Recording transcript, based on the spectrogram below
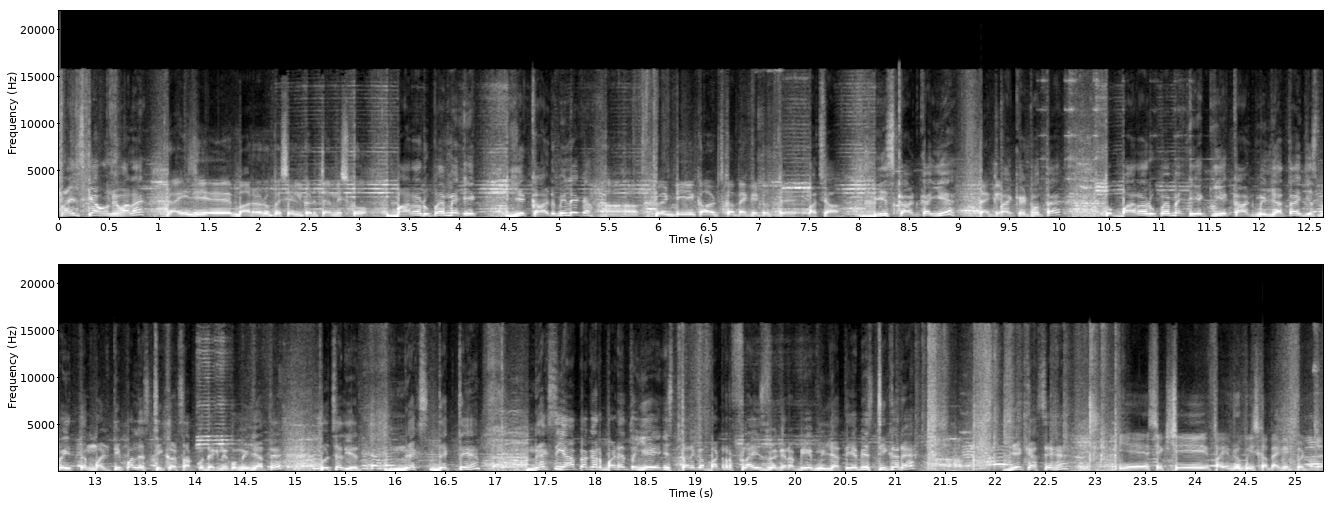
प्राइस क्या होने वाला है? प्राइस ये बारह रुपए सेल करते हैं हम इसको। बारह रुपए में एक ये कार्ड मिलेगा? हाँ हाँ। ट्वेंटी कार्ड्स का पैकेट होता है। अच्छा 20 कार्ड का ये पैकेट। पैकेट होता है। तो बारह रुपए में एक ये कार्ड मिल जाता है जिसमें इतने मल्टीपल स्टिकर्स आपको देखने को मिल जाते हैं। तो चलिए नेक्स्ट देखते हैं। नेक्स्ट यहाँ पे अगर बढ़े तो ये इस तरह का बटरफ्लाईज वगैरह भी मिल जाते हैं। ये भी स्टिकर है। हाँ हाँ। ये कैसे हैं? ये सिक्सटी फाइव रुपीज़ का पैकेट पड़ता है।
